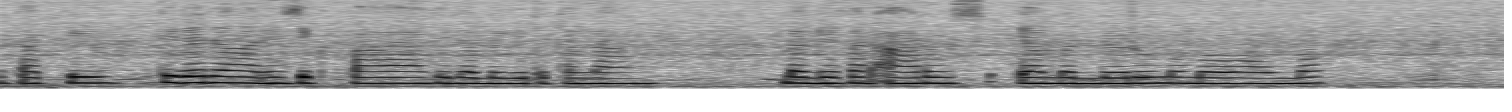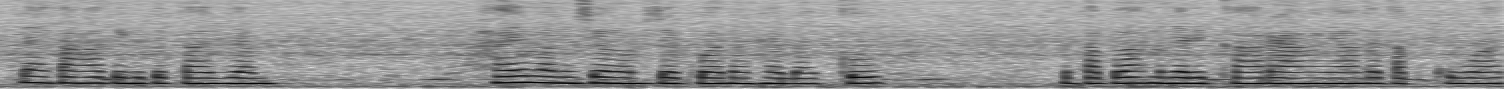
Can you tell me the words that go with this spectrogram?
tetapi tidak dengan isi kepala yang tidak begitu tenang, bagikan arus yang berderu membawa ombak yang sangat begitu tajam. Hai manusia-manusia kuat dan hebatku, tetaplah menjadi karang yang tetap kuat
